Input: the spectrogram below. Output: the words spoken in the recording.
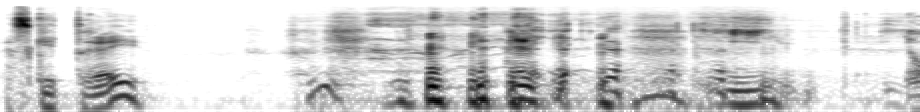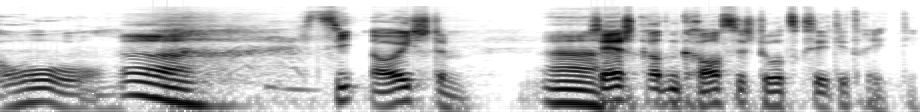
Es gibt drei. Ja, Ah, seit neuestem. ah. Das ist erst gerade ein krasser Sturz gewesen, die dritte.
